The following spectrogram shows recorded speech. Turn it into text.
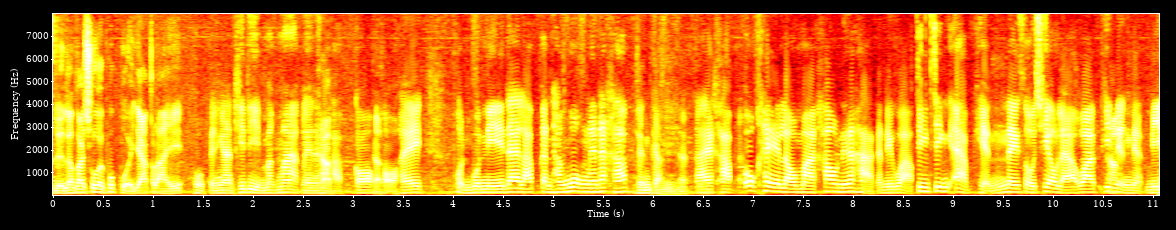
หรือแล้วก็ช่วยผู้ป่วยยากไร้ โหเป็นงานที่ดีมาก ๆ เลยนะคครัรับบก็ครับขอให้ผลบุญนี้ได้รับกันทั้งวงเลยนะครับ เช่นกันนะได้ครับ โอเคเรามาเข้าเนื้อหากันดีกว่า จริง ๆ แอบเห็นในโซเชียลแล้วว่าพี่ครับหนึ่งเนี่ยมี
